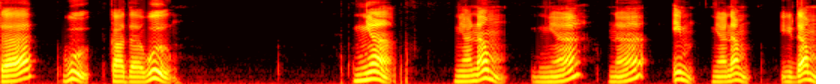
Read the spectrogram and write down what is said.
த வு கதவு ஞ ஞனம் ஞ ந இம் ஞனம் இடம்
